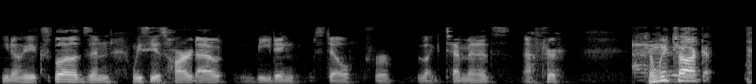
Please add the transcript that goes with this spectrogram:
you know he explodes and we see his heart out beating still for like 10 minutes after Can we talk?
